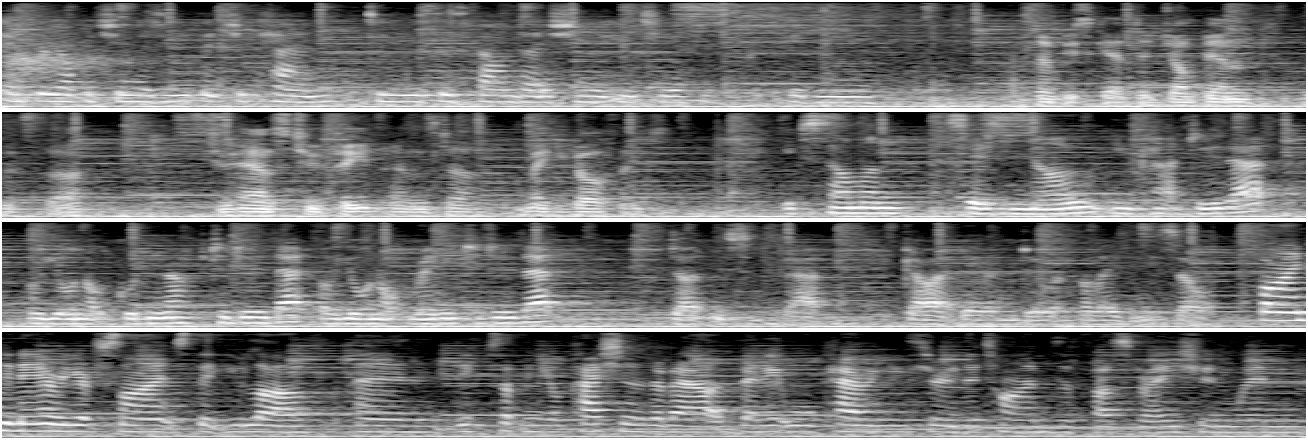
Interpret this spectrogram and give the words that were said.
every opportunity that you can to use this foundation that UTS has given you. Don't be scared to jump in with uh, two hands, two feet and uh, make a go of things. If someone says no, you can't do that, or you're not good enough to do that, or you're not ready to do that, don't listen to that go out there and do and believe in yourself. Find an area of science that you love and if something you're passionate about then it will carry you through the times of frustration when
